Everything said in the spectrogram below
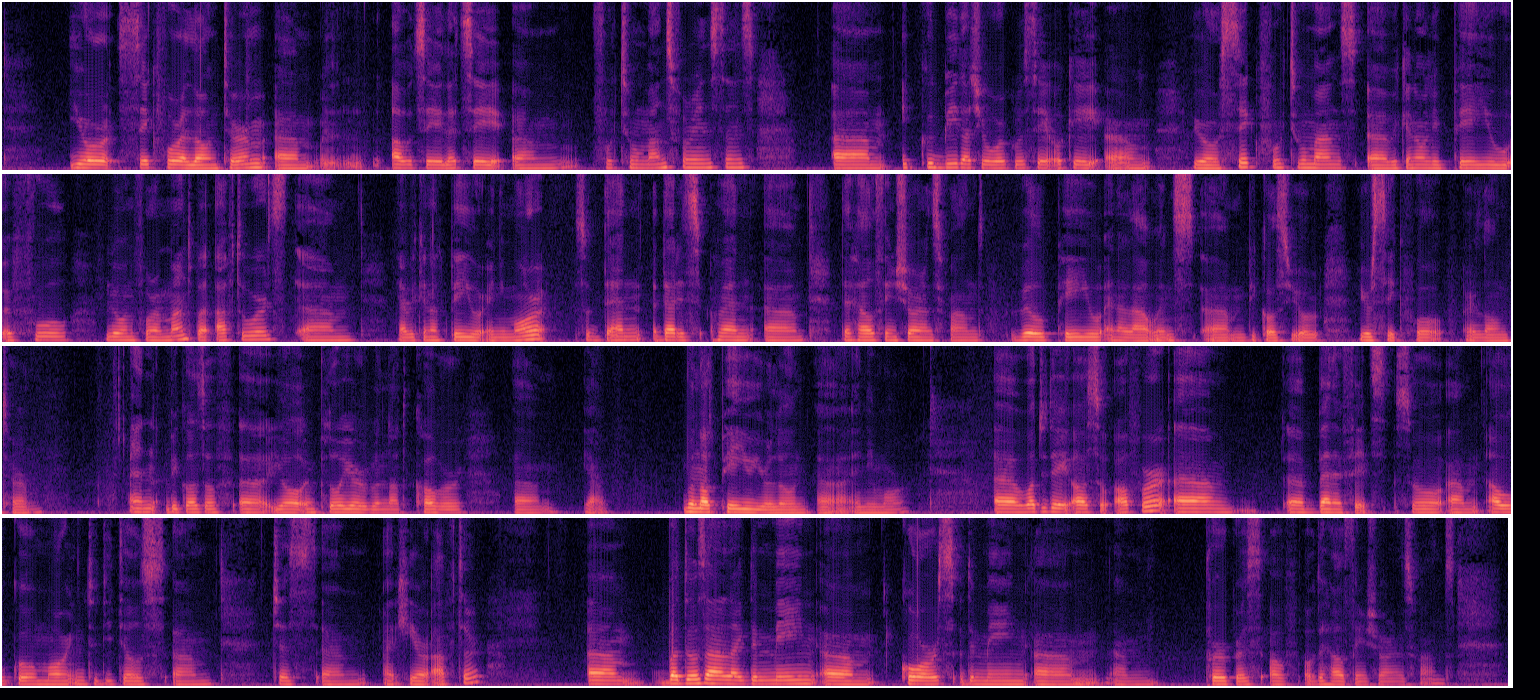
you're sick for a long term, um, I would say, let's say, um, for two months, for instance, um, it could be that your work will say, okay, um, you're sick for two months, uh, we can only pay you a full loan for a month, but afterwards, um, yeah, we cannot pay you anymore. So then that is when um, the health insurance fund will pay you an allowance um, because you're you're sick for a long term. And because of uh, your employer will not cover um, yeah will not pay you your loan uh, anymore. Uh, what do they also offer? Um, uh, benefits. So um, i will go more into details um, just um, uh, here um, but those are like the main um, course the main um, um, purpose of, of the health insurance funds.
